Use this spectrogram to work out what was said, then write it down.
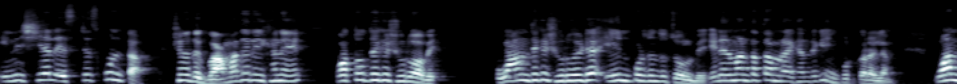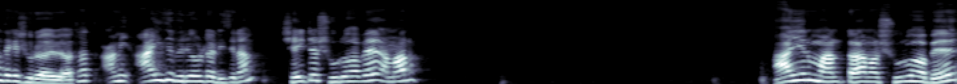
ইনিশিয়াল স্টেজ কোনটা? সেটা দেখব। আমাদের এখানে কত থেকে শুরু হবে? ওয়ান থেকে শুরু হয়ে এন পর্যন্ত চলবে। এনের মানটা তো আমরা এখান থেকে ইনপুট করাইলাম। ওয়ান থেকে শুরু হবে অর্থাৎ আমি আই যে ভেরিয়েবলটা দিয়েছিলাম সেইটা শুরু হবে আমার আই এর মানটা আমার শুরু হবে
